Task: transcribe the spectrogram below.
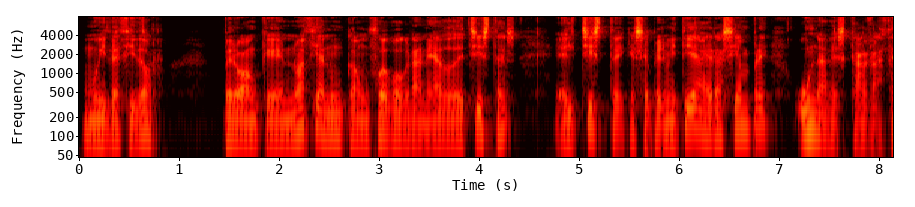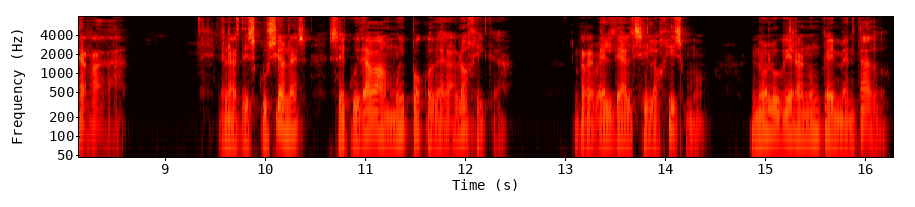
muy decidor, pero aunque no hacía nunca un fuego graneado de chistes, el chiste que se permitía era siempre una descarga cerrada. En las discusiones se cuidaba muy poco de la lógica. Rebelde al silogismo, no lo hubiera nunca inventado,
